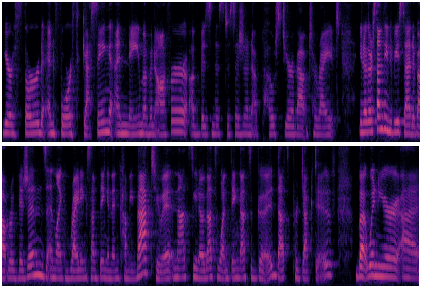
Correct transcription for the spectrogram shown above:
you're third and fourth guessing a name of an offer, a business decision, a post you're about to write. You know, there's something to be said about revisions and like writing something and then coming back to it. And that's, you know, that's one thing that's good, that's productive. But when you're, uh,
